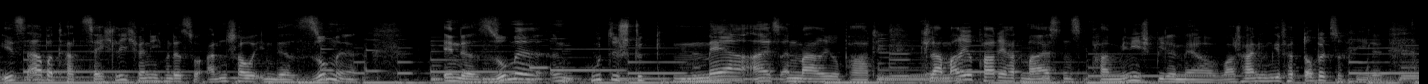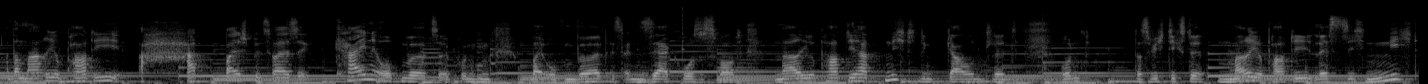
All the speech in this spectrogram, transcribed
ist aber tatsächlich, wenn ich mir das so anschaue, in der Summe, in der Summe ein gutes Stück mehr als ein Mario Party. Klar, Mario Party hat meistens ein paar Minispiele mehr, wahrscheinlich ungefähr doppelt so viele. Aber Mario Party hat beispielsweise keine Open World zu erkunden. Bei Open World ist ein sehr großes Wort. Mario Party hat nicht den Gauntlet und das Wichtigste, Mario Party lässt sich nicht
